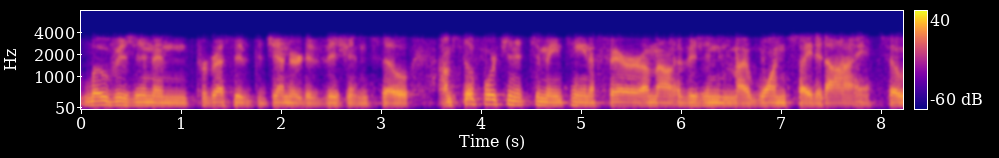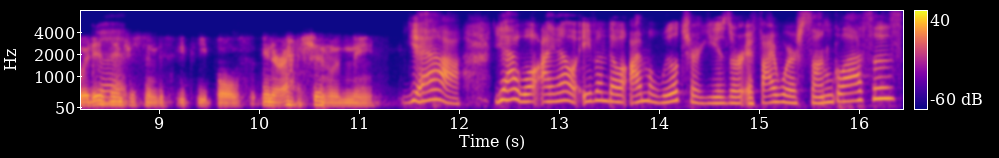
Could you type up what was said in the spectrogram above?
low vision and progressive degenerative vision, so I'm still fortunate to maintain a fair amount of vision in my one-sighted eye. So it is Good. interesting to see people's interaction with me. Yeah. Yeah. Well, I know even though I'm a wheelchair user, if I wear sunglasses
